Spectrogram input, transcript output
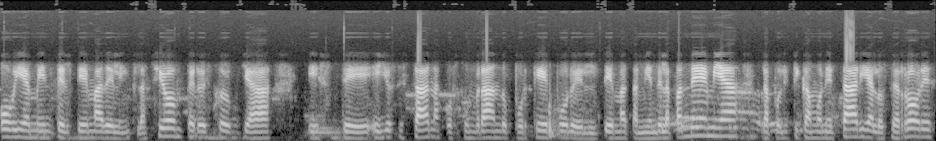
Obviamente el tema de la inflación, pero esto ya este, ellos están acostumbrando, ¿por qué? Por el tema también de la pandemia, la política monetaria, los errores,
